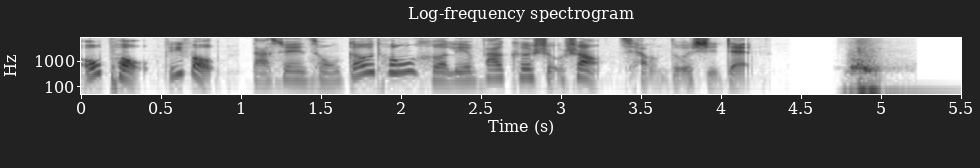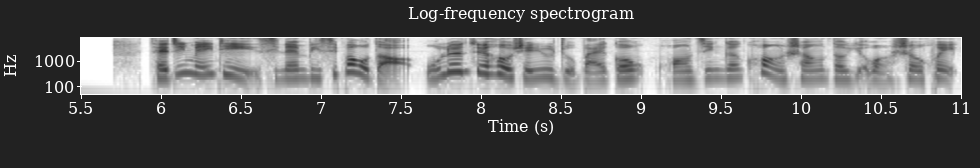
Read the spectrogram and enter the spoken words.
OPPO、vivo，打算从高通和联发科手上抢夺市占。财经媒体 CNBC 报道，无论最后谁入主白宫，黄金跟矿商都有望受惠。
